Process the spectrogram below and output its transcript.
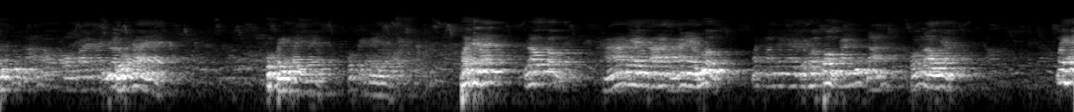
ถูกลูกหลานเราออกไปถึงนรกได้เนี่ยพวกไปไกลแล้วพวกไปไกลแล้วเพราะฉะนั้นเราต้องหาแนวทางหาแนวร่วมมาทำยังไงจะมาป้องกันลูกหลานของเราเนี่ยไม่ให้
